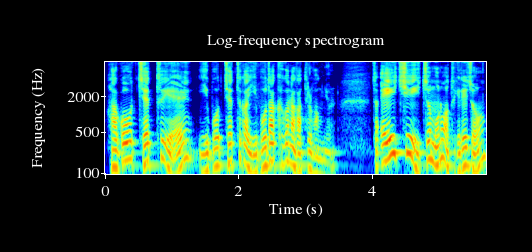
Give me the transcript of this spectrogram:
하고 Z의 2보, Z가 2보다 크거나 같을 확률. 자, H의 2.5는 어떻게 되죠?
